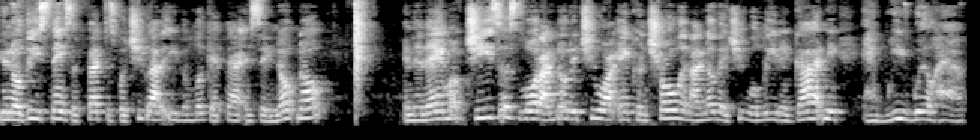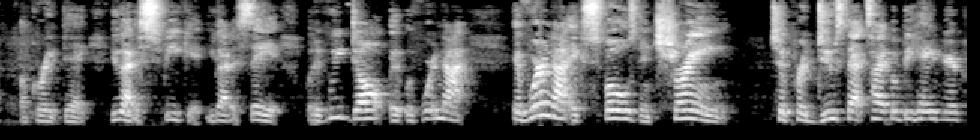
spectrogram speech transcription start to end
you know these things affect us but you got to even look at that and say nope nope in the name of Jesus, Lord, I know that you are in control and I know that you will lead and guide me and we will have a great day. You got to speak it. You got to say it. But if we don't, if we're not, if we're not exposed and trained to produce that type of behavior,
